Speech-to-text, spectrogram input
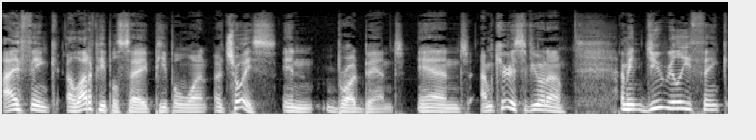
I think a lot of people say people want a choice in broadband. And I'm curious if you want to, I mean, do you really think,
